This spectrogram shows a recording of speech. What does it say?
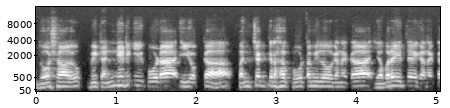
దోషాలు వీటన్నిటికీ కూడా ఈ యొక్క పంచగ్రహ కూటమిలో గనక ఎవరైతే గనక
